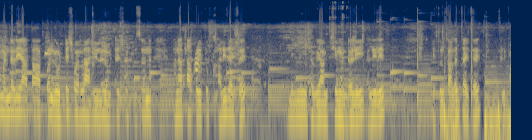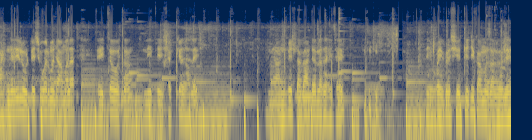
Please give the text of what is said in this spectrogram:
मंडळी आता आपण लोटेश्वरला आलेलो आहे. लोटेश्वरपासून आणि आता आपण इथून खाली जायचं आहे आणि सगळी आमची मंडळी आलेली आहेत. इथून चालत जायचं आहे आणि फायनली लोटेश्वरमध्ये आम्हाला यायचं होतं आणि ते शक्य झालं आहे आणि अनबेशला गार्डनला जायचं आहे तेव्हा इकडे शेतीची कामं चालू झाली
